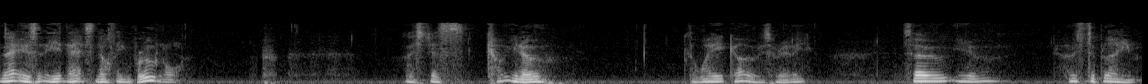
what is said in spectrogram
that isn't, that's nothing brutal. That's just, you know, the way it goes, really. So, you know, who's to blame?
